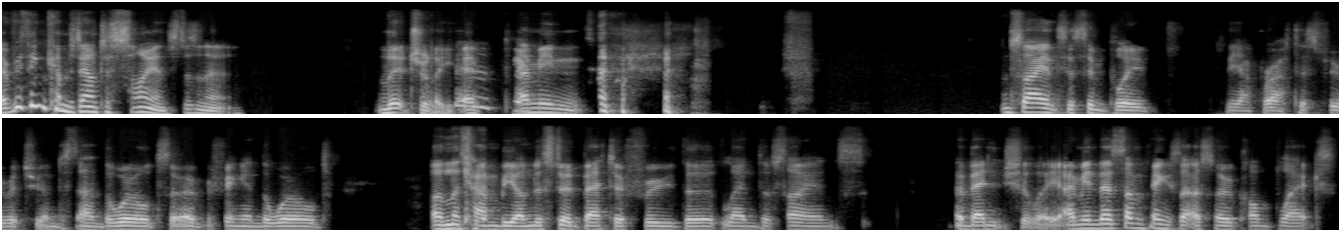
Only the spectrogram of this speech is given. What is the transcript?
Everything comes down to science, doesn't it? Literally. Everything. I mean, science is simply the apparatus through which we understand the world. So everything in the world Unless can be understood better through the lens of science eventually. I mean, there's some things that are so complex,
